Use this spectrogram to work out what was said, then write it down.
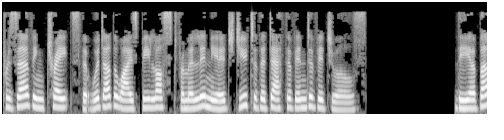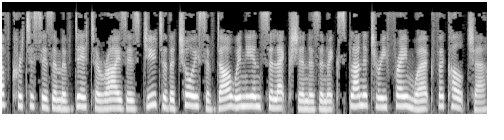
preserving traits that would otherwise be lost from a lineage due to the death of individuals. The above criticism of DIT arises due to the choice of Darwinian selection as an explanatory framework for culture.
